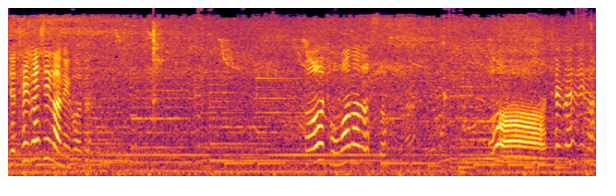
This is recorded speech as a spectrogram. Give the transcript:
이제 퇴근 시간이거든. 어, 더 많아졌어. 와, 퇴근 시간.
